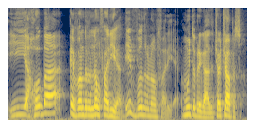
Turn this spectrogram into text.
e arroba Evandro não faria. Evandro Não Faria. Muito obrigado. Tchau, tchau, pessoal.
